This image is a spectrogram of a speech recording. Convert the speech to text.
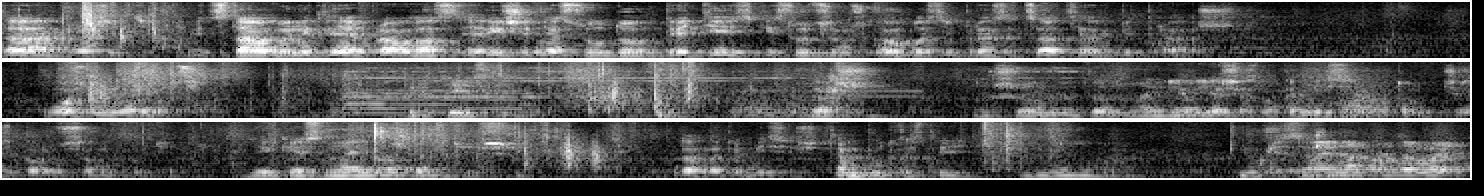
Так, значить, відстава виникнення права власності, рішення суду, Третєйський суд Сумської області при асоціації арбітраж. В 8 році. Третейський. Да. А що вони там Ір, майно? я зараз на комісії, потім через пару часов не буду. Якесь майно там чи що? Да, на комісії ще. Там будка стоїть. Ну, Без майна продавать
